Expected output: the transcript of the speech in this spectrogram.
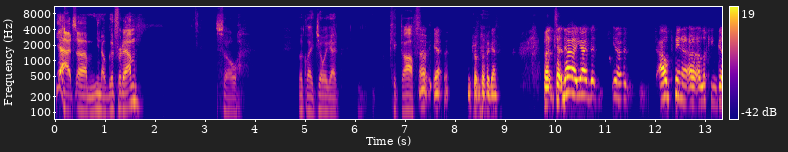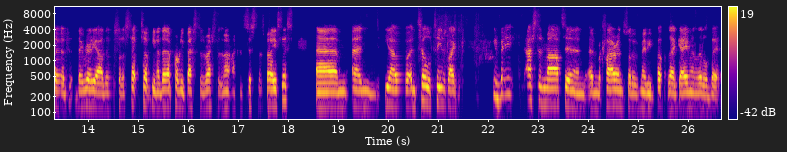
yeah, it's um, you know good for them. So look like Joey got kicked off. Oh yeah, dropped off again. But uh, no, yeah, the, you know, Alpine are, are, looking good. They really are. They've sort of stepped up. You know, they're probably best of the rest at the moment on a consistent basis. Um, and you know, until teams like you know, Aston Martin and, and McLaren sort of maybe up their game a little bit,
